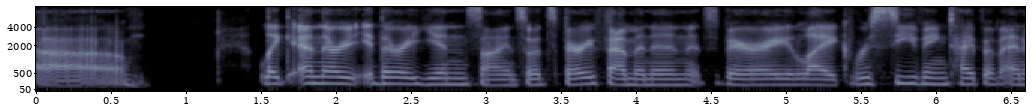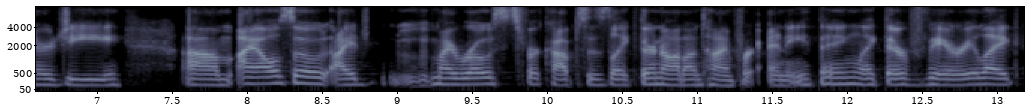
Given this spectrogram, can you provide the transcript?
uh, like and they're they're a yin sign, so it's very feminine. It's very like receiving type of energy. Um, I also I my roasts for cups is like they're not on time for anything. Like they're very like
